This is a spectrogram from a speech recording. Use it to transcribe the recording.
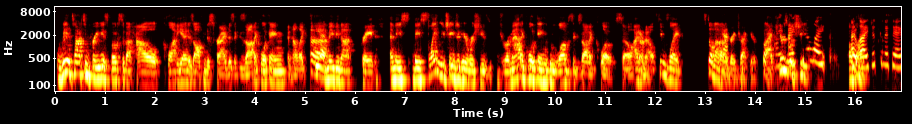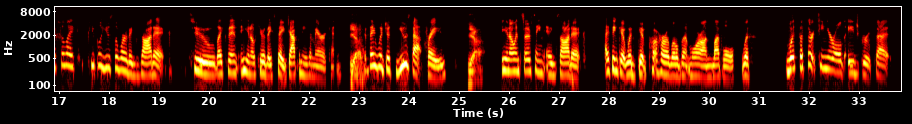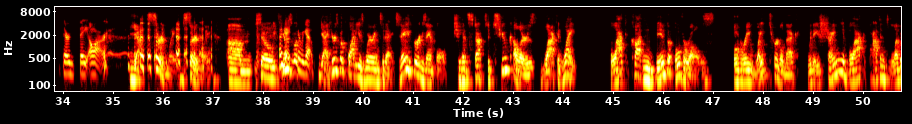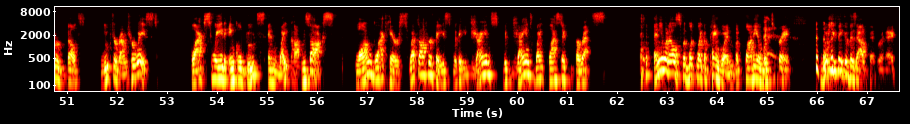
We had talked in previous books about how Claudia is often described as exotic looking and how like uh, yeah. maybe not great, and they they slightly change it here where she's dramatic looking who loves exotic clothes. So I don't know. It seems like still not yeah. on a great track here. But here's I, what I she. Feel like Oh, I, I was just gonna say, I feel like people use the word exotic to like then you know here they say Japanese American. Yeah. If they would just use that phrase. Yeah. You know, instead of saying exotic, I think it would get put her a little bit more on level with with the 13 year old age group that they're they are. yeah, certainly, certainly. Um, so here's okay, what, here we go. Yeah, here's what Claudia is wearing today. Today, for example, she had stuck to two colors, black and white black cotton bib overalls over a white turtleneck with a shiny black patent leather belt looped around her waist, black suede ankle boots, and white cotton socks. Long black hair swept off her face with a giant with giant white plastic barrettes. Anyone else would look like a penguin, but Claudia looked great. what do you think of this outfit, Renee?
